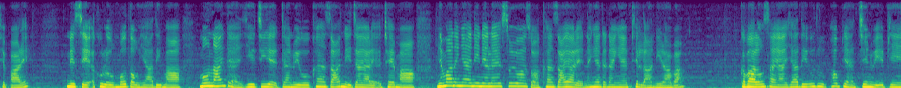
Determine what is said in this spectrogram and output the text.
ဖြစ်ပါတယ်။ နှစ်စဉ်အခုလိုမုတ်တုံရာသီမှာမုန်တိုင်းတန်ရေကြီးတဲ့ဒဏ်တွေကိုခန်းစားနေကြရတဲ့အထက်မှာမြန်မာနိုင်ငံအနေနဲ့လည်းဆိုးရွားစွာခန်းစားရတဲ့နိုင်ငံတနိုင်ငံဖြစ်လာနေတာပါကမ္ဘာလုံးဆိုင်ရာရာသီဥတုဖောက်ပြန်ခြင်းတွေအပြင်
